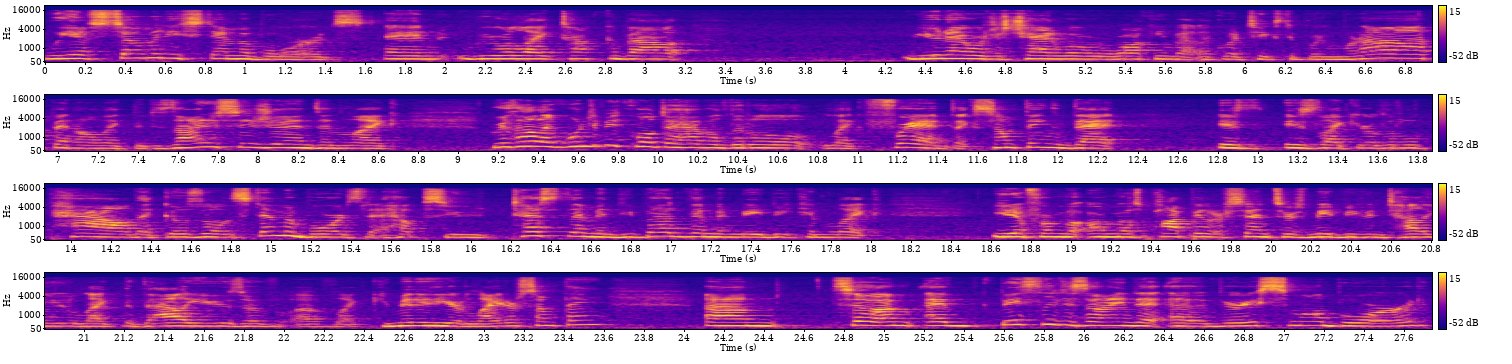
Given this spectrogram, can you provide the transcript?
we have so many stemma boards and we were like talking about you and I were just chatting while we were walking about like what it takes to bring one up and all like the design decisions and like we thought like wouldn't it be cool to have a little like friend like something that is is like your little pal that goes with all the stemma boards that helps you test them and debug them and maybe can like you know from our most popular sensors maybe even tell you like the values of, of like humidity or light or something um, so I'm, I've basically designed a, a very small board.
